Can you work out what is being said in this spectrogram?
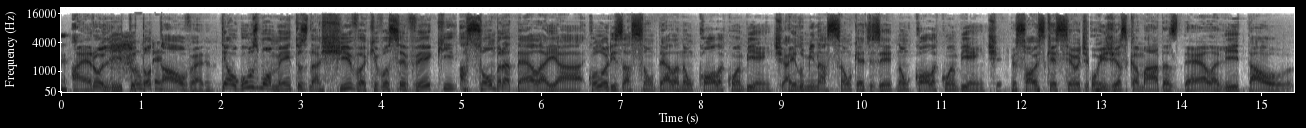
Aerolito Super. total, velho. Tem alguns momentos na Shiva que você vê que a sombra dela e a colorização dela não cola com o ambiente. A iluminação, quer dizer, não cola com o ambiente. O pessoal esqueceu de corrigir as camadas dela ali e tal.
